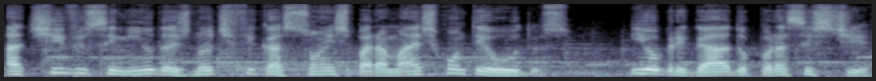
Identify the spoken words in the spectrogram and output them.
ative o sininho das notificações para mais conteúdos, e obrigado por assistir.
